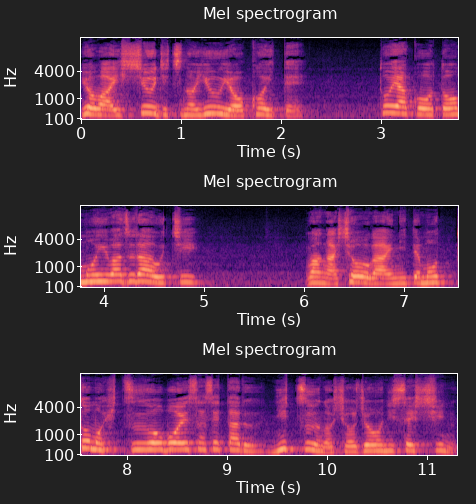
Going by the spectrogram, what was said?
世は一周日の猶予をこいてとやこうと思い煩ううち我が生涯にて最も悲痛を覚えさせたる二通の書状に接しぬ。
